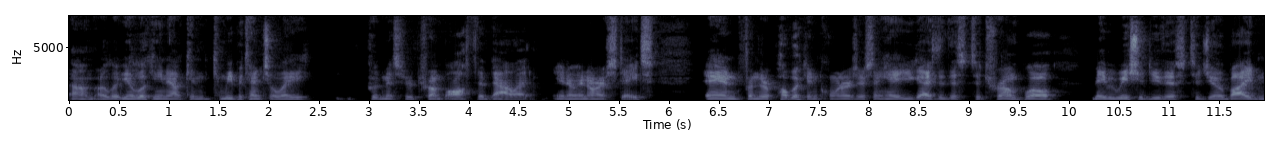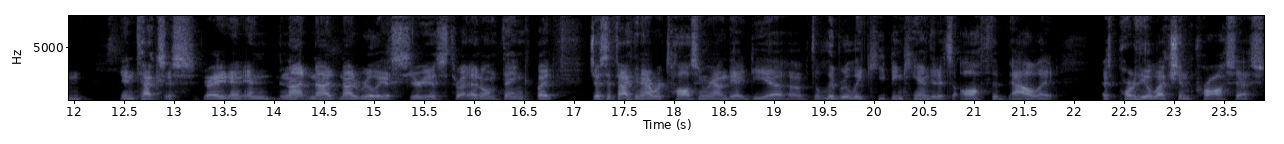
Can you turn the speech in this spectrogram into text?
um, are you know looking now. Can can we potentially put Mr. Trump off the ballot? You know, in our states, and from the Republican corners, they're saying, "Hey, you guys did this to Trump. Well, maybe we should do this to Joe Biden in Texas, right?" And and not not not really a serious threat, I don't think, but just the fact that now we're tossing around the idea of deliberately keeping candidates off the ballot as part of the election process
